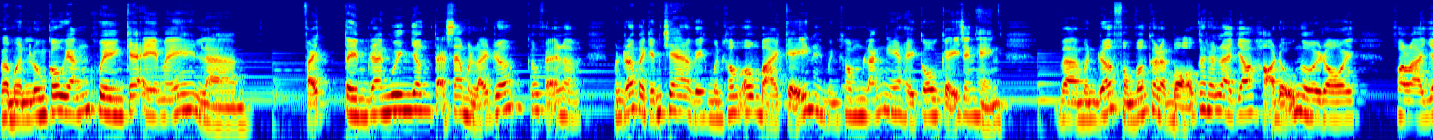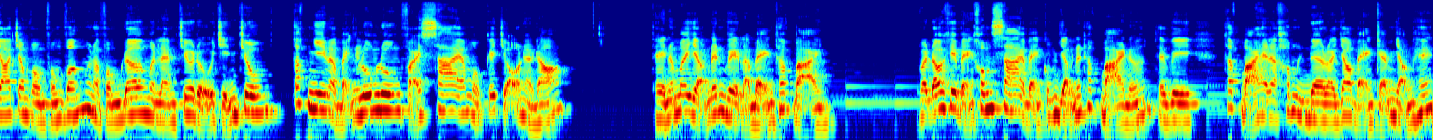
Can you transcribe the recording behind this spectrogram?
Và mình luôn cố gắng khuyên các em ấy là phải tìm ra nguyên nhân tại sao mình lại rớt. Có phải là mình rớt bài kiểm tra là việc mình không ôn bài kỹ này, mình không lắng nghe thầy cô kỹ chẳng hạn và mình rớt phỏng vấn câu lạc bộ, có thể là do họ đủ người rồi, hoặc là do trong vòng phỏng vấn hoặc là vòng đơn mình làm chưa đủ chỉnh chu. Tất nhiên là bạn luôn luôn phải sai ở một cái chỗ nào đó. Thì nó mới dẫn đến việc là bạn thất bại. Và đôi khi bạn không sai, bạn cũng dẫn đến thất bại nữa. Tại vì thất bại hay là không đều là do bạn cảm nhận hết.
